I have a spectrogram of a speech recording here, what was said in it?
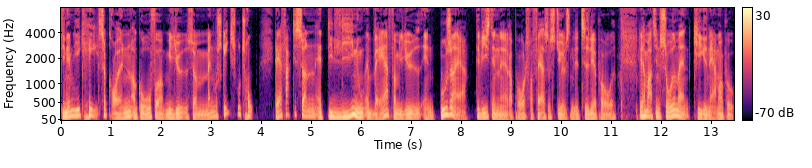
De er nemlig ikke helt så grønne og gode for miljøet, som man måske skulle tro. Det er faktisk sådan, at de lige nu er værre for miljøet, end busser er. Det viste en øh, rapport fra Færdselsstyrelsen lidt tidligere på året. Det har Martin Sodemann kigget nærmere på.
